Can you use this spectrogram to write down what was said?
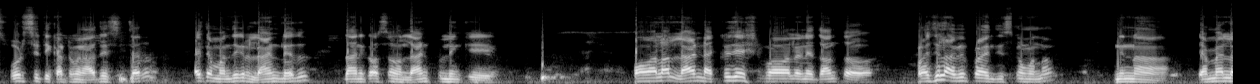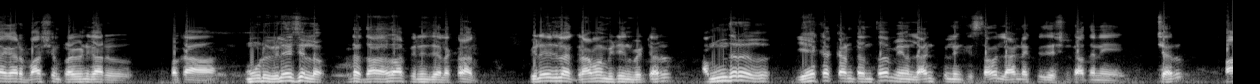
స్పోర్ట్స్ సిటీ కట్టమని ఆదేశించారు. అయితే మన దగ్గర ల్యాండ్ లేదు. దానికోసం ల్యాండ్ పుల్లింగ్కి పోవాలా? ల్యాండ్ అక్విజేషన్ పోవాలనే దాంతో ప్రజల అభిప్రాయం తీసుకోమన్నాం. నిన్న ఎమ్మెల్యే గారు భాష్యం ప్రవీణ్ గారు ఒక మూడు విలేజ్ల్లో అంటే దాదాపు ఎనిమిది వేల ఎకరాలు విలేజ్లో గ్రామ మీటింగ్ పెట్టారు. అందరూ ఏకకంఠంతో మేము ల్యాండ్ పుల్లింగ్ ఇస్తాము ల్యాండ్ అక్విజేషన్ కాదని ఇచ్చారు. ఆ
